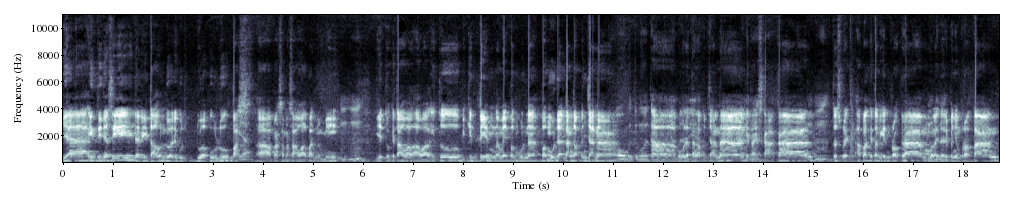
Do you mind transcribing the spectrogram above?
Ya intinya sih dari tahun 2020 pas Iya. uh, masa-masa awal pandemi Mhm. gitu kita awal-awal itu bikin tim namanya pemuda pemuda tanggap bencana. Oh betul betul. Nah, pemuda tanggap bencana kita SK kan, Mhm. terus mereka- apa kita bikin program mulai dari penyemprotan,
